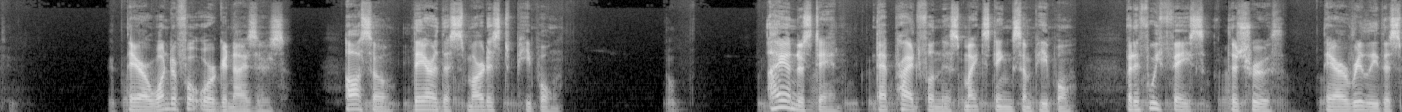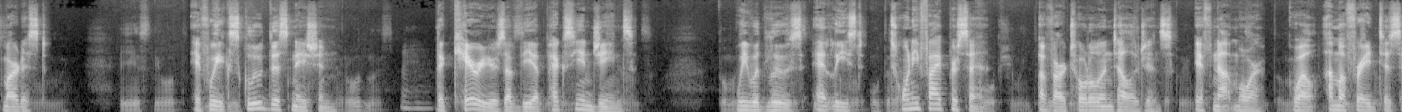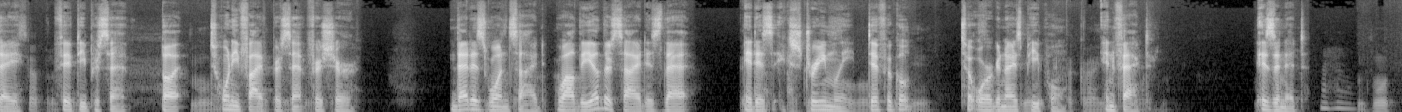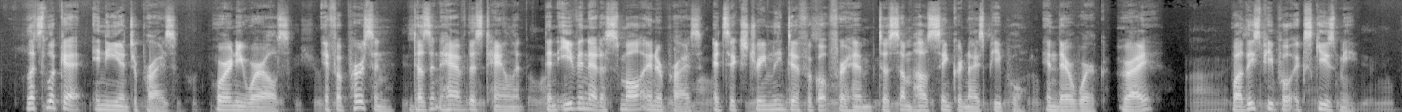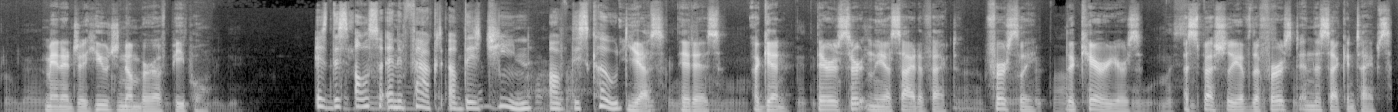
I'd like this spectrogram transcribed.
They are wonderful organizers. Also, they are the smartest people. I understand that pridefulness might sting some people, but if we face the truth, they are really the smartest. If we exclude this nation, the carriers of the Apexian genes, we would lose at least 25% of our total intelligence, if not more. Well, I'm afraid to say 50%, but 25% for sure. That is one side, while the other side is that it is extremely difficult to organize people. In fact, isn't it? Let's look at any enterprise or anywhere else. If a person doesn't have this talent, then even at a small enterprise, it's extremely difficult for him to somehow synchronize people in their work, right? While these people, excuse me, manage a huge number of people. Is this also an effect of this gene, of this code? Yes, it is. Again, there is certainly a side effect. Firstly, the carriers, especially of the first and the second types,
